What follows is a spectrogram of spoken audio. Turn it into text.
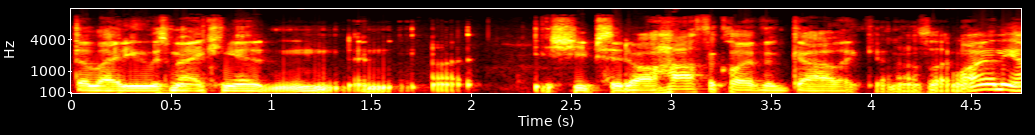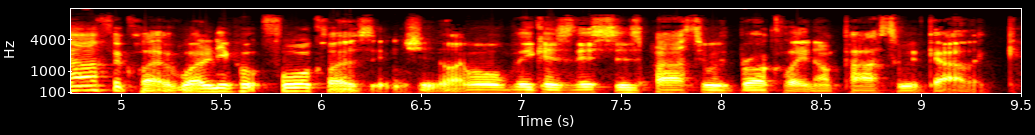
the lady was making it and, and uh, she said, "Oh, half a clove of garlic," and I was like, "Why only half a clove? Why don't you put four cloves in?" She's like, "Well, because this is pasta with broccoli, not pasta with garlic."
